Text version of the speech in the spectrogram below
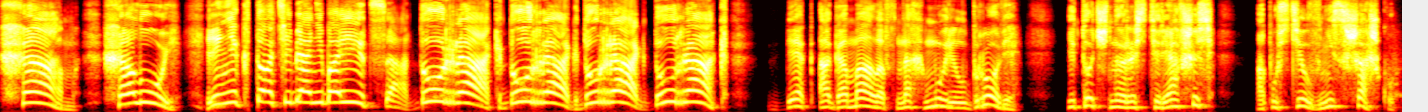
Хам! Халуй! И никто тебя не боится! Дурак! Дурак! Дурак! Дурак!» Бег Агамалов нахмурил брови и, точно растерявшись, опустил вниз шашку.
